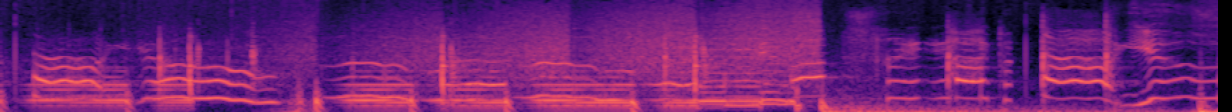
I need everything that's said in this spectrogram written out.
about you.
